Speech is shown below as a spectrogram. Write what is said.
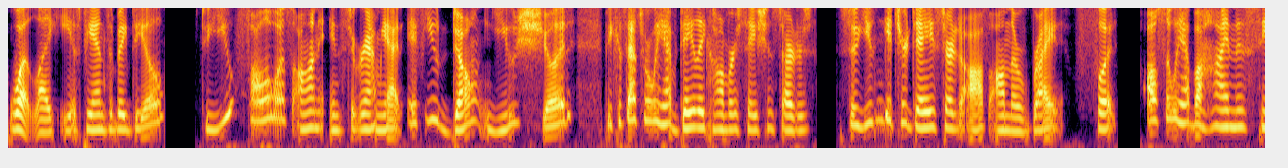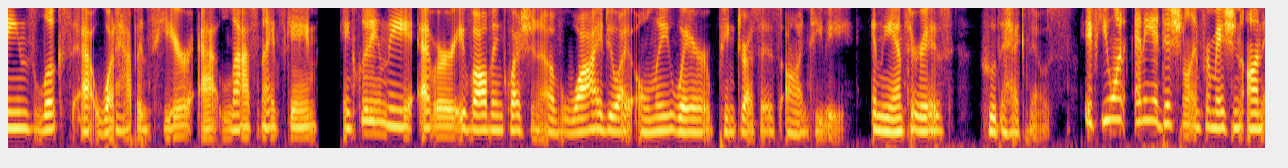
What, like ESPN's a big deal? Do you follow us on Instagram yet? If you don't, you should, because that's where we have daily conversation starters so you can get your day started off on the right foot. Also, we have behind the scenes looks at what happens here at last night's game, including the ever evolving question of why do I only wear pink dresses on TV? And the answer is who the heck knows? If you want any additional information on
